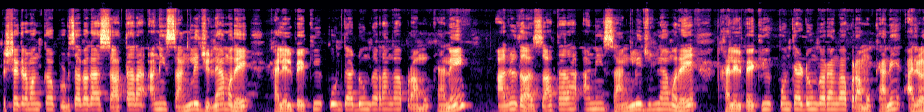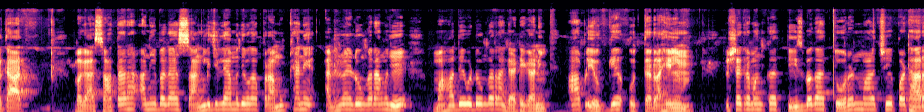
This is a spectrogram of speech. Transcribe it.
प्रश्न क्रमांक पुढचा बघा. सातारा आणि सांगली जिल्ह्यामध्ये खालीलपैकी कोणत्या डोंगर रांगा प्रामुख्याने आढळतात? सातारा आणि सांगली जिल्ह्यामध्ये खालीलपैकी कोणत्या डोंगर रांगा प्रामुख्याने आढळतात? बघा सातारा आणि बघा सांगली जिल्ह्यामध्ये बघा प्रामुख्याने आढळणारे डोंगरामध्ये म्हणजे महादेव डोंगर रांग या ठिकाणी. आपले योग्य उत्तर राहील. दुसरा क्रमांक तीस बघा तोरणमाळचे पठार.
